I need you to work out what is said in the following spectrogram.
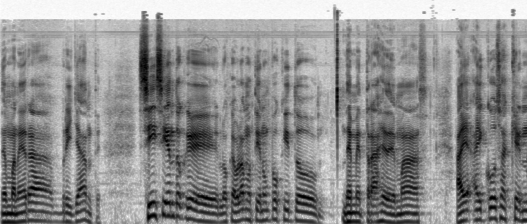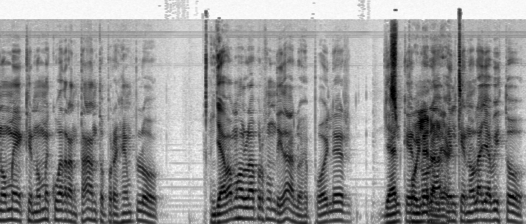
de manera brillante. Sí siento que lo que hablamos tiene un poquito de metraje de más. Hay, hay cosas que no, me, que no me cuadran tanto. Por ejemplo, ya vamos a hablar a profundidad. Los spoilers, ya el que, no el que no la haya visto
